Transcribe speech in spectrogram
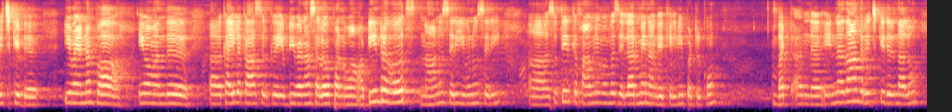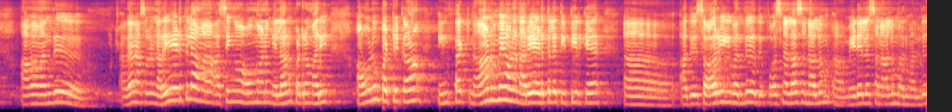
ரிச் கிட்டு இவன் என்னப்பா? இவன் வந்து கையில் காசு இருக்குது எப்படி வேணால் செலவு பண்ணுவான். அப்படின்ற வேர்ட்ஸ் நானும் சரி இவனும் சரி சுற்றி இருக்க ஃபேமிலி மெம்பர்ஸ் எல்லாருமே நாங்கள் கேள்விப்பட்டிருக்கோம். பட் அந்த என்னதான் அந்த ரிச் கிட் இருந்தாலும் அவன் வந்து அதான் நான் சொல்கிறேன் நிறைய இடத்துல அவன் அசிங்கம் அவமானம் எல்லாரும் படுற மாதிரி அவனும் பட்டிருக்கான். இன்ஃபேக்ட் நானுமே அவனை நிறைய இடத்துல திட்டியிருக்கேன் அது சாரி வந்து அது பர்சனலாக சொன்னாலும் மேடையில் சொன்னாலும் அது வந்து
